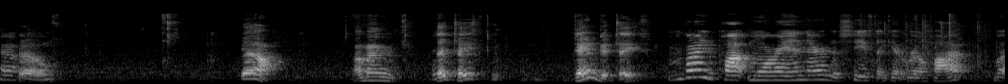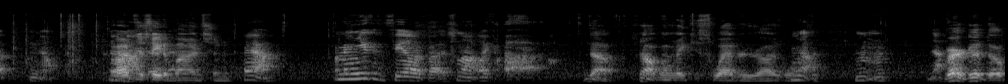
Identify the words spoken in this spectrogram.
Yeah. So, yeah. I mean, they taste damn good taste. I'm trying to pop more in there to see if they get real hot, but you know. They're I just ate a bunch and Yeah. I mean, you can feel it, but it's not like, ah. no, it's not gonna make you sweat or your eyes water. No. Mm-mm. No. Very good though.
